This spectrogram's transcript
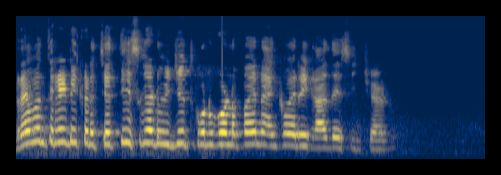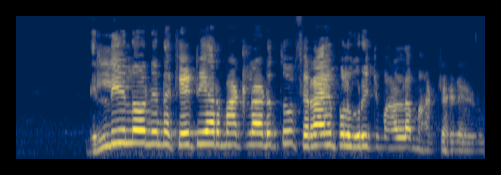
రేవంత్ రెడ్డి ఇక్కడ ఛత్తీస్గఢ్ విద్యుత్ కొనుగోళ్ళపైన ఎంక్వైరీకి ఆదేశించాడు. ఢిల్లీలో నిన్న కేటీఆర్ మాట్లాడుతూ ఫిరాయింపుల గురించి మళ్ళా మాట్లాడాడు.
